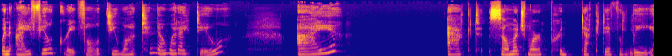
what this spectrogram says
When I feel grateful, do you want to know what I do? I act so much more productively.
